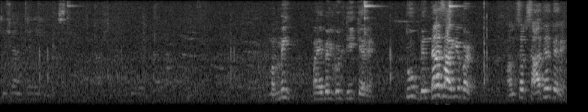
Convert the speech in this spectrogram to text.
तू जानता नहीं मम्मी भाई बिल्कुल ठीक कह रहे हैं तू बिंदास आगे बढ़ हम सब साथ है तेरे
